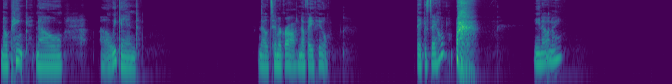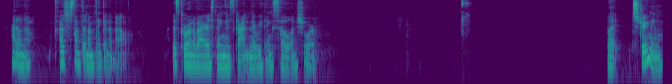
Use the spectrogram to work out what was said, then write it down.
No Pink, no uh, Weeknd, no Tim McGraw, no Faith Hill. They could stay home. you know what I mean? I don't know. That's just something I'm thinking about. This coronavirus thing has gotten everything so unsure. But streaming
